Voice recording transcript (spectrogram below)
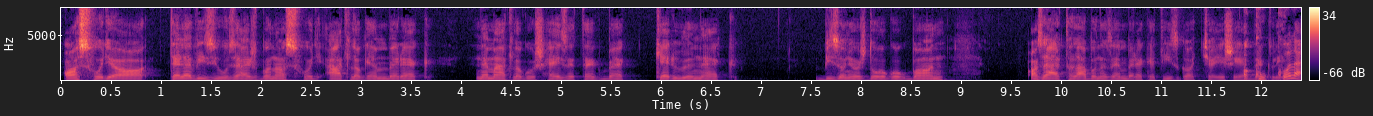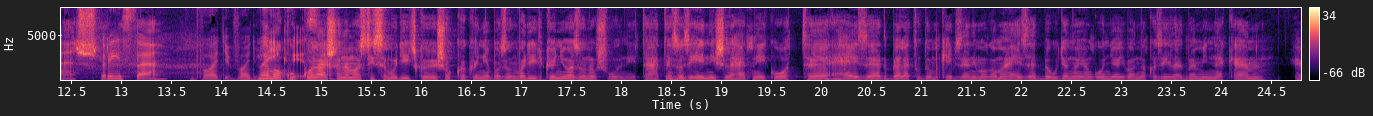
az, hogy a televíziózásban az, hogy átlag emberek nem átlagos helyzetekbe kerülnek bizonyos dolgokban, az általában az embereket izgatja és érdekli. A kukkolás része? Vagy, vagy Nem a kukkolás, része? hanem azt hiszem, hogy így sokkal könnyebb azon, vagy így könnyű azonosulni. Tehát ez uh-huh. az én is lehetnék ott uh-huh. helyzet, bele tudom képzelni magam a helyzetbe, ugyanolyan gondjai vannak az életben, mint nekem. Ö,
